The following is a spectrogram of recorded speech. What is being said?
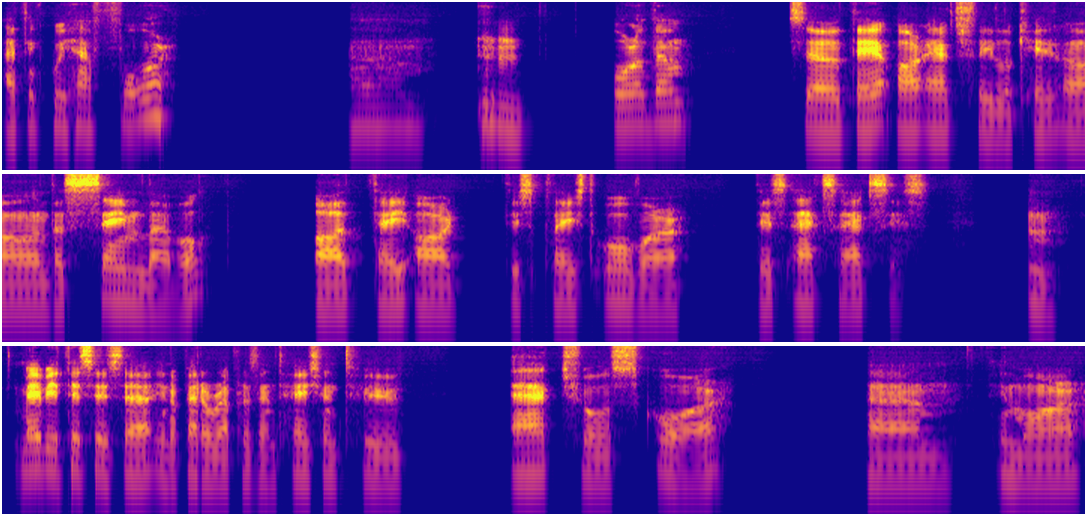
I think we have four, um, four of them. So they are actually located on the same level, but they are displaced over this x-axis. Hmm. Maybe this is a you know better representation to actual score um, in more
